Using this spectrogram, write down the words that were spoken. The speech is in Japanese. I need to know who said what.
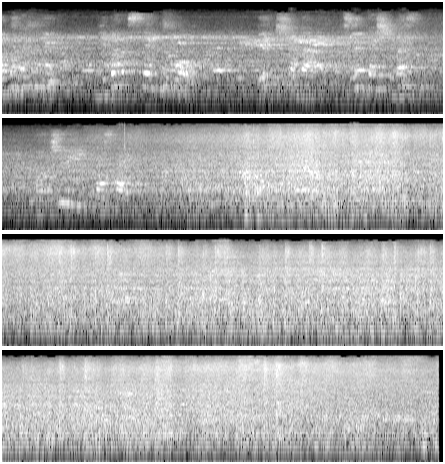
Speaker 1: まもなく2番線を電車が通過します。ご注意ください。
